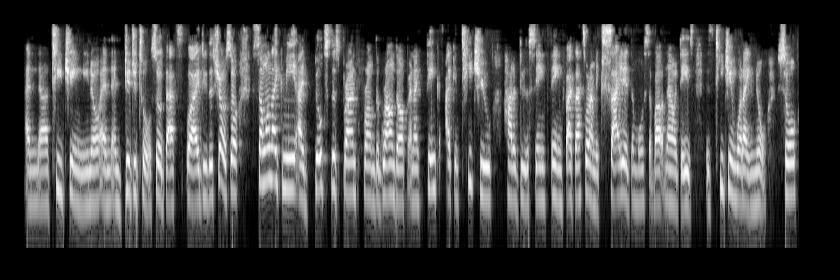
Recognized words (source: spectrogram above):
and uh, teaching, you know, and and digital. So that's why I do this show. So someone like me, I built this brand from the ground up, and I think I can teach you how to do the same thing. In fact, that's what I'm excited the most about nowadays is teaching what I know. So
